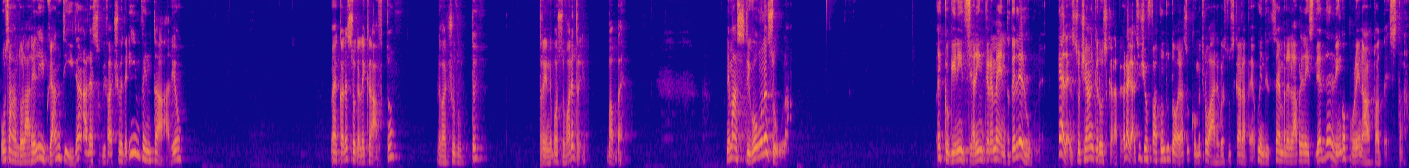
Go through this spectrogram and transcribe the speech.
Usando la reliquia antica, adesso vi faccio vedere inventario. Ecco, adesso che le crafto, le faccio tutte. 3, ne posso fare 3. Vabbè. Ne mastico una sola. Ecco che inizia l'incremento delle rune e adesso c'è anche lo scarabeo. Ragazzi, ci ho fatto un tutorial su come trovare questo scarabeo, quindi sempre nella playlist di Elden Ring oppure in alto a destra.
